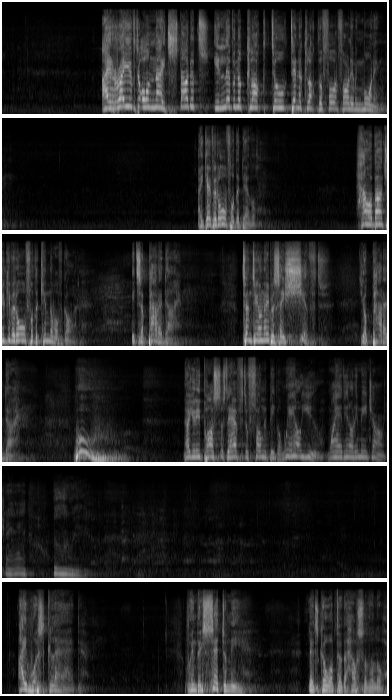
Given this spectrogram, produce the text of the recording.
I raved all night, started 11 o'clock till 10 o'clock the following morning. I gave it all for the devil. How about you give it all for the kingdom of God? It's a paradigm. Turn to your neighbor say, shift your paradigm. Woo. Now you need pastors to have to phone people. Where are you? Why have you not been in charge? I was glad when they said to me, Let's go up to the house of the Lord.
